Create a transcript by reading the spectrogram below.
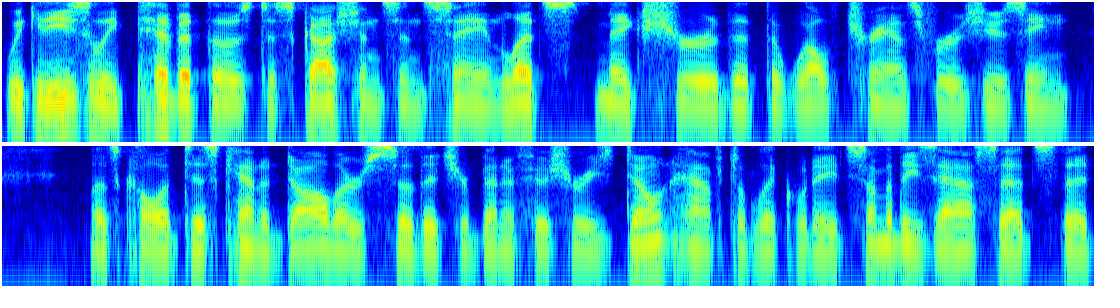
we could easily pivot those discussions and saying let's make sure that the wealth transfer is using let's call it discounted dollars so that your beneficiaries don't have to liquidate some of these assets that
